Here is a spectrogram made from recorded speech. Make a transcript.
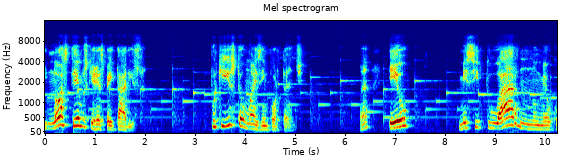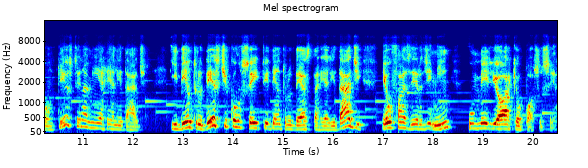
E nós temos que respeitar isso. Porque isto é o mais importante. Né? Eu me situar no meu contexto e na minha realidade. E dentro deste conceito e dentro desta realidade, eu fazer de mim o melhor que eu posso ser.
